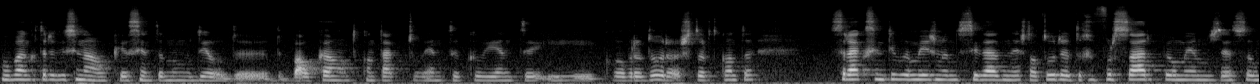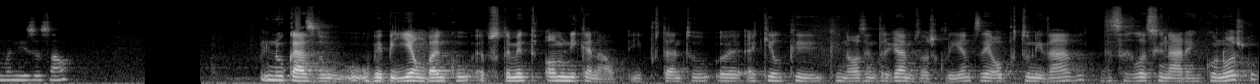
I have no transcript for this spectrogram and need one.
o banco tradicional, que assenta num modelo de, de balcão de contacto entre cliente e colaborador ou gestor de conta, será que sentiu a mesma necessidade nesta altura de reforçar pelo menos essa humanização? No caso do BPI é um banco absolutamente omnicanal e, portanto, eh, aquilo que, que nós entregamos aos clientes é a oportunidade de se relacionarem connosco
